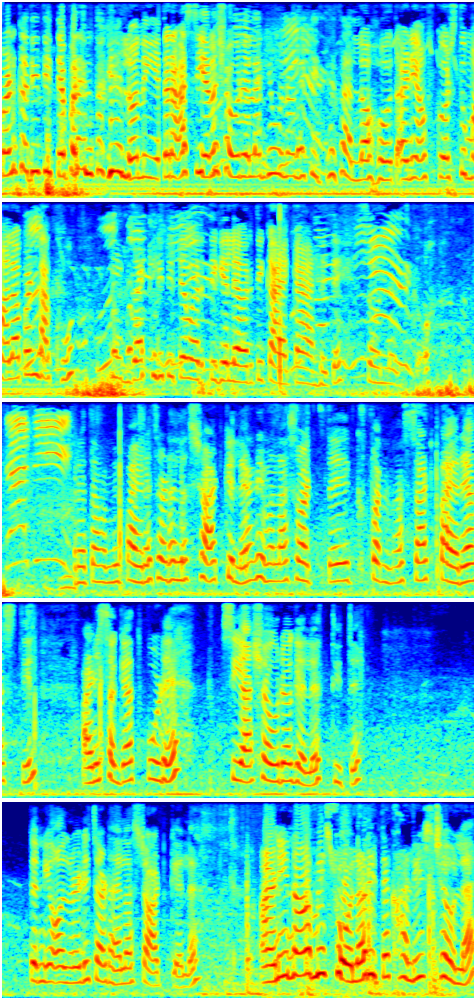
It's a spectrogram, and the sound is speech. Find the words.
पण कधी तिथेपर्यंत गेलो नाहीये. तर आज सियाना शौर्याला घेऊन आम्ही तिथे चाललो आहोत. आणि ऑफकोर्स तुम्हाला पण दाखवू एक्झॅक्टली तिथे वरती गेल्यावरती काय काय आहे ते. सो लेट्स गो तर आता आम्ही पायऱ्या चढायला स्टार्ट केल्या आणि मला असं वाटतं एक पन्नास साठ पायऱ्या असतील. आणि सगळ्यात पुढे सिया शौर्य गेलेत तिथे. त्यांनी ऑलरेडी चढायला स्टार्ट केलंय. आणि ना आम्ही स्ट्रोलर इथे खालीच ठेवलाय.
